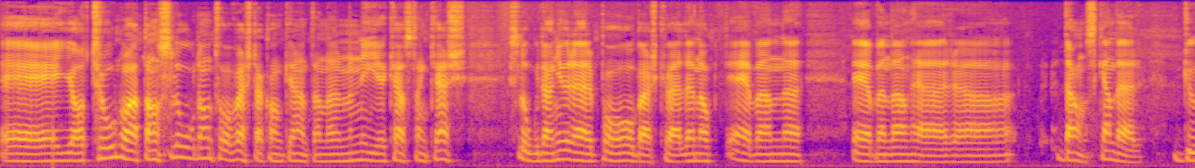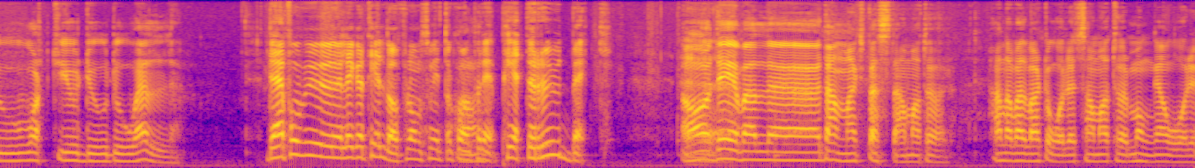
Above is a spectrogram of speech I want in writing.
Eh, jag tror nog att de slog de två värsta konkurrenterna. Med nio Custom Cash slog den ju där på Åbergskvällen och även, eh, även den här eh, danskan där. Do what you do, do well. Där får vi lägga till då, för de som inte har koll ja. på det. Peter Rudbeck. Ja, det är väl Danmarks bästa amatör. Han har väl varit årets amatör många år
